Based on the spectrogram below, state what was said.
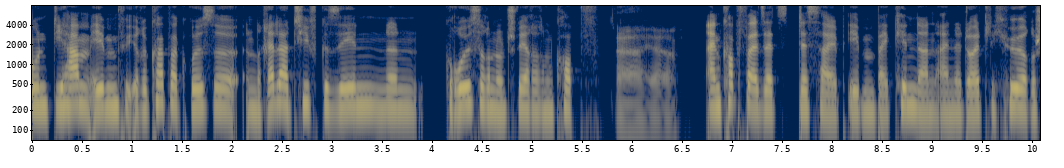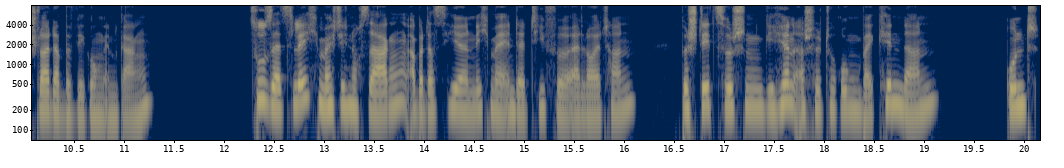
und die haben eben für ihre Körpergröße einen relativ gesehenen größeren und schwereren Kopf. Ah, ja. Ein Kopfball setzt deshalb eben bei Kindern eine deutlich höhere Schleuderbewegung in Gang. Zusätzlich möchte ich noch sagen, aber das hier nicht mehr in der Tiefe erläutern, besteht zwischen Gehirnerschütterungen bei Kindern und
